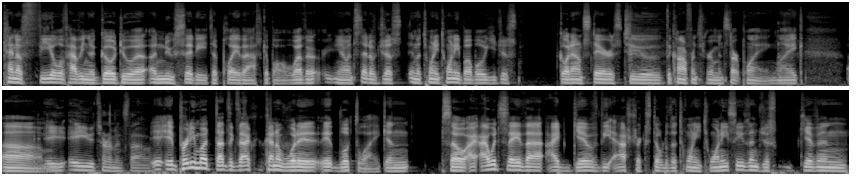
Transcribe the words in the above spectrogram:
kind of feel of having to go to a, a new city to play basketball. Whether, you know, instead of just in the 2020 bubble, you just go downstairs to the conference room and start playing. Like, um, A, AU tournament style. it, it pretty much that's exactly kind of what it, it looked like and so I, I would say that i'd give the asterisk still to the 2020 season just given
